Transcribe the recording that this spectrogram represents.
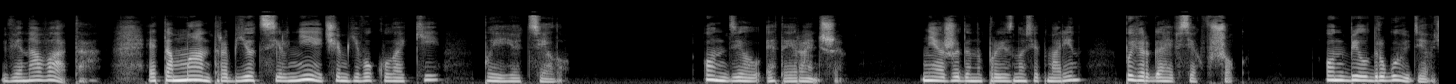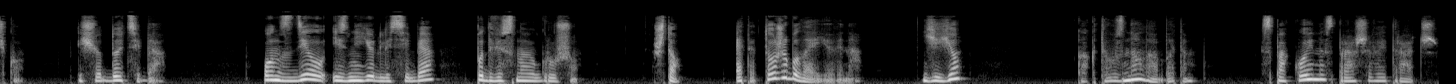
виновата. Эта мантра бьет сильнее, чем его кулаки по ее телу. Он делал это и раньше. Неожиданно произносит Марин, повергая всех в шок. Он бил другую девочку, еще до тебя. Он сделал из нее для себя подвесную грушу. Что, это тоже была ее вина? Ее? Как ты узнала об этом? Спокойно спрашивает Радж.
